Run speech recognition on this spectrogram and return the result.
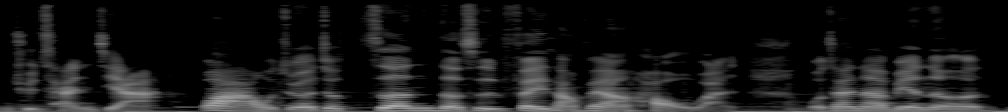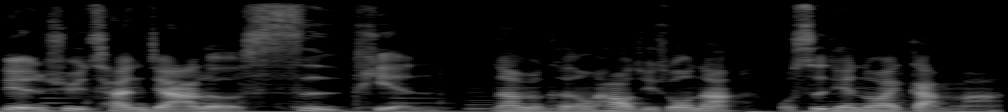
营，去参加哇，我觉得就真的是非常非常好玩。我在那边呢，连续参加了四天。那你们可能好奇说，那我四天都在干嘛？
